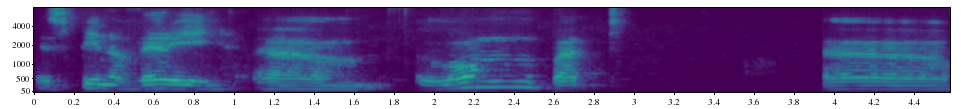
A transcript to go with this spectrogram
has been a very um, long but uh,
